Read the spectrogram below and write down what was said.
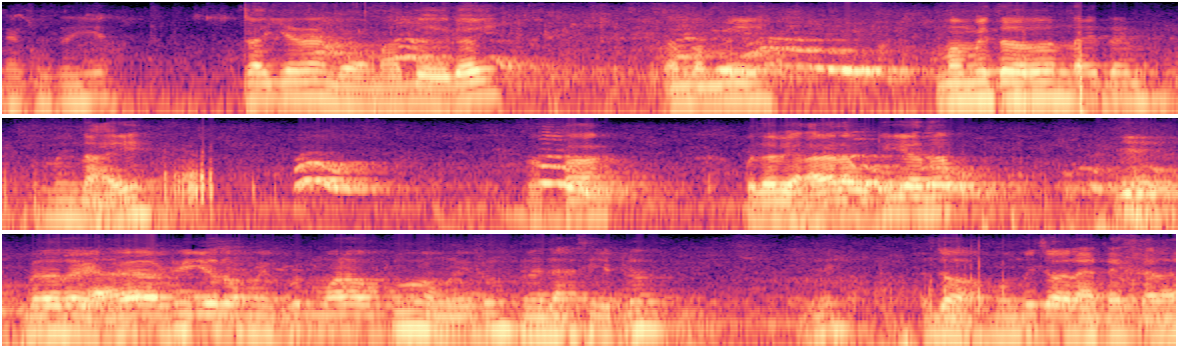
ત્યાં જઈએ. જઈએ ને મારે બે રહી મમ્મી. મમ્મી તો નહીં તો મમ્મી નાહી પપ્પા બધા વહેલા વહેલા ઉઠી ગયા હતા. બધા તો વહેલા વહેલા ઉઠી ગયા તો હું એકલું જ મોડા ઉઠું હમણાં તો રજા છે એટલે. જો મમ્મી જો નાટક કરે.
